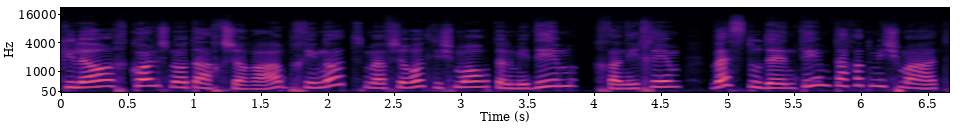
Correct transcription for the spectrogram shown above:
כי לאורך כל שנות ההכשרה, בחינות מאפשרות לשמור תלמידים, חניכים וסטודנטים תחת משמעת.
